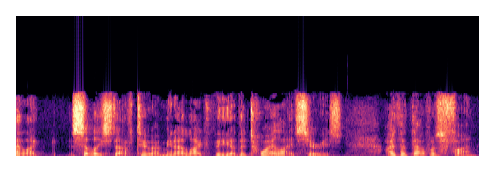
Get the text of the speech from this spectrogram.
I like silly stuff too. I mean, I like the uh, the Twilight series. I thought that was fun.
